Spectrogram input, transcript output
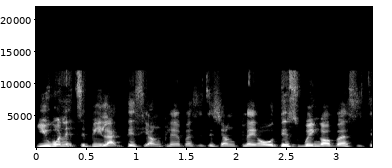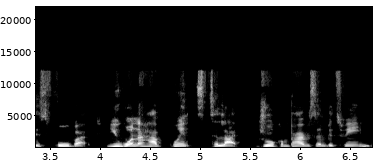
you want it to be like this young player versus this young player, or this winger versus this fullback. You want to have points to like draw comparison between.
